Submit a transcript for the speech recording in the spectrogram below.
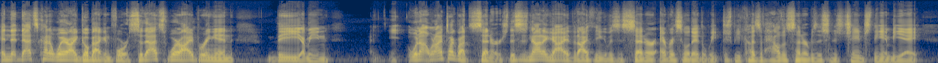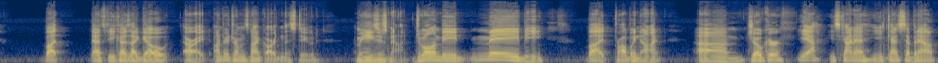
and that, that's kind of where I go back and forth. So that's where I bring in the. I mean. When I when I talk about centers, this is not a guy that I think of as a center every single day of the week, just because of how the center position has changed the NBA. But that's because I go, all right, Andre Drummond's not guarding this dude. I mean, he's just not. Joel Embiid, maybe, but probably not. Um, Joker, yeah, he's kind of he's kind of stepping out.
